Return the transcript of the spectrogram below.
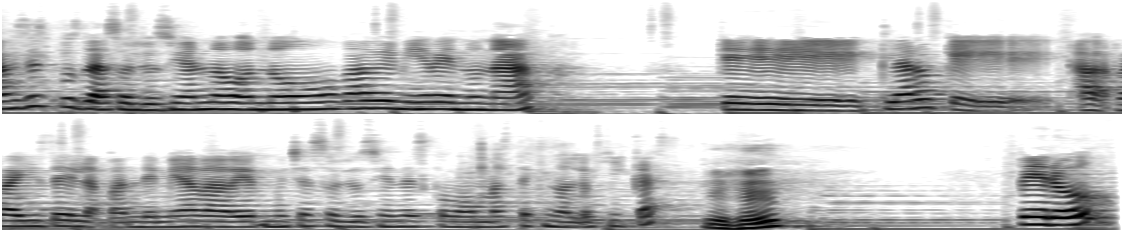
a veces pues la solución no, no va a venir en una app, que claro que a raíz de la pandemia va a haber muchas soluciones como más tecnológicas, Uh -huh. pero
